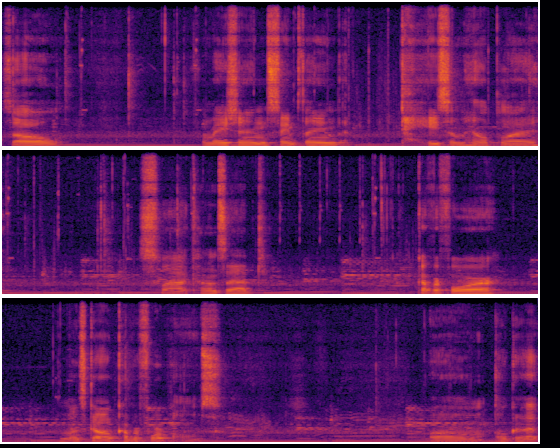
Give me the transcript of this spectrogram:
So formation, same thing. The Taysom Hill play. SWAT concept. Cover four. Let's go. Cover four palms. Um, okay.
